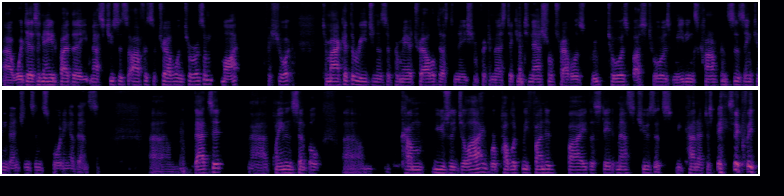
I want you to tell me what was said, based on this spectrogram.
Uh, we're designated by the Massachusetts Office of Travel and Tourism, MOT for short, to market the region as a premier travel destination for domestic international travelers, group tours, bus tours, meetings, conferences, and conventions and sporting events. Um, that's it uh, plain and simple. Um, come usually July, we're publicly funded by the state of Massachusetts. We kind of just basically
